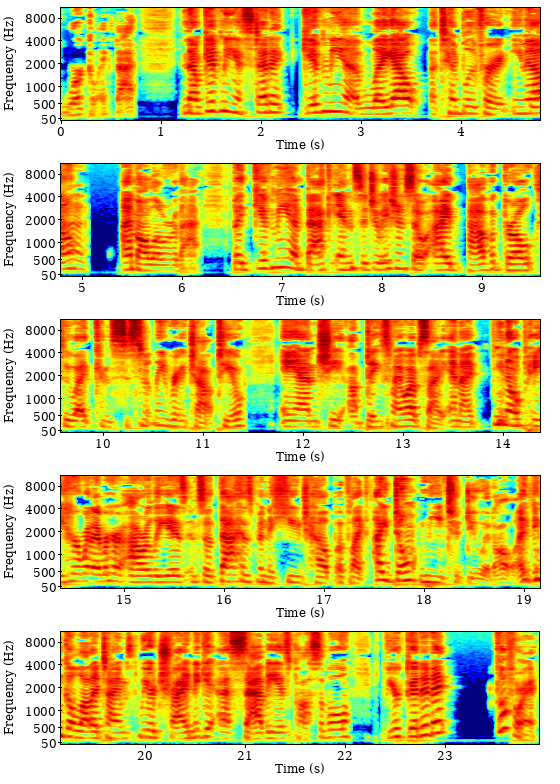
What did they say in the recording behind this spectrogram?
work like that. Now give me aesthetic, give me a layout, a template for an email. Yeah. I'm all over that. But give me a back end situation. So I have a girl who I consistently reach out to and she updates my website and I, you know, pay her whatever her hourly is. And so that has been a huge help of like, I don't need to do it all. I think a lot of times we are trying to get as savvy as possible. If you're good at it, go for it.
